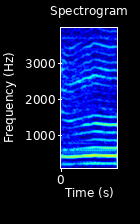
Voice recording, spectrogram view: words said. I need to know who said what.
Speaker 1: do.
